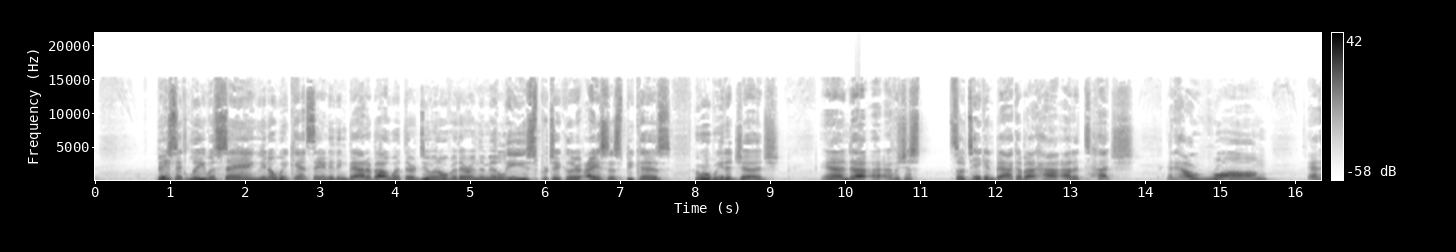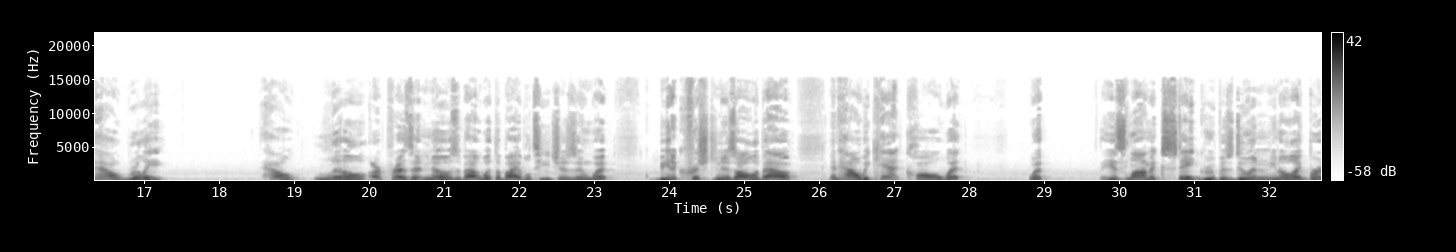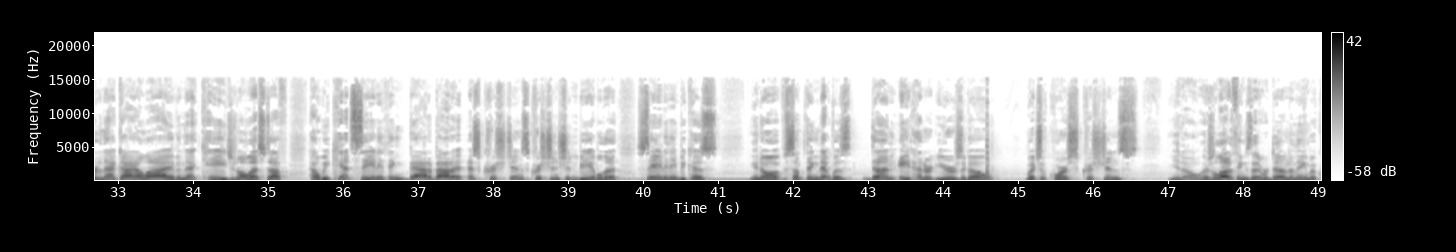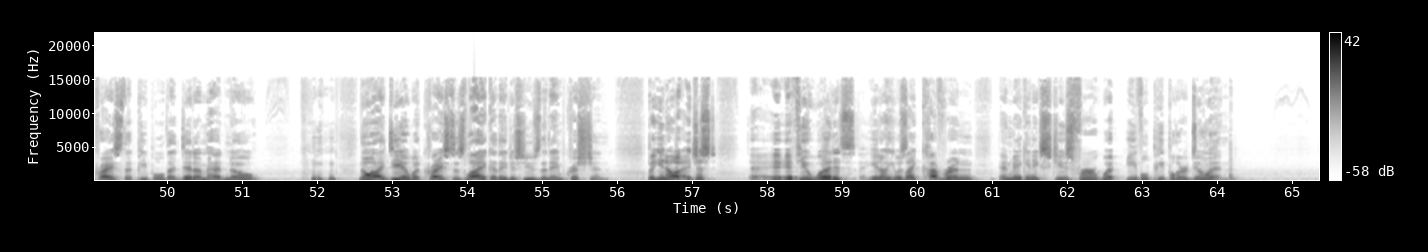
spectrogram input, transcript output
basically was saying, you know, we can't say anything bad about what they're doing over there in the Middle East, particularly ISIS, because who are we to judge? And uh, I, I was just so taken back about how out of touch and how wrong and how really how little our president knows about what the Bible teaches and what being a Christian is all about and how we can't call what what the Islamic State group is doing, you know, like burning that guy alive in that cage and all that stuff, how we can't say anything bad about it as Christians. Christians shouldn't be able to say anything because you know, something that was done 800 years ago, which of course Christians, you know, there's a lot of things that were done in the name of Christ that people that did them had no no idea what Christ is like, they just used the name Christian. But you know, I just if you would, it's you know, he was like covering and making excuse for what evil people are doing.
